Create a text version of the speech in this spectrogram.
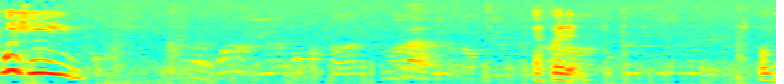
¡Wiji! Esperen. Ok.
